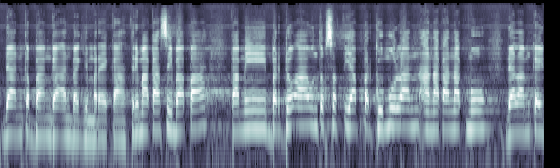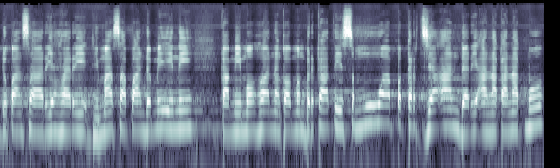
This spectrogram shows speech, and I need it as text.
dan kebanggaan bagi mereka. Terima kasih Bapak, kami berdoa untuk setiap pergumulan anak-anakmu dalam kehidupan sehari-hari di masa pandemi ini. Kami mohon Engkau memberkati semua pekerjaan dari anak-anakmu,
